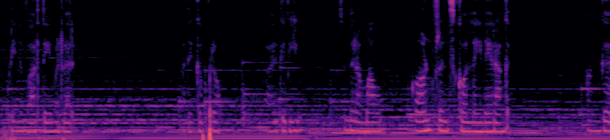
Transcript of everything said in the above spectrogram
அப்படின்னு வார்த்தையும் விடுறாரு. அதுக்கப்புறம் பார்கவியும் சுந்தர் அம்மாவும் கான்ஃபரன்ஸ் காலில் இணையிறாங்க. அங்கே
